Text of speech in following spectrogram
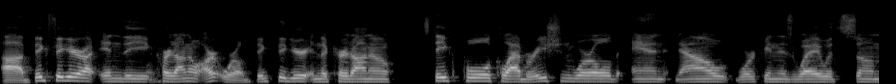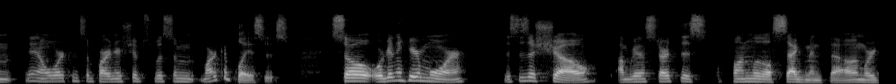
uh, big figure in the Cardano art world, big figure in the Cardano stake pool collaboration world, and now working his way with some, you know, working some partnerships with some marketplaces. So we're going to hear more. This is a show. I'm going to start this fun little segment though, and we're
